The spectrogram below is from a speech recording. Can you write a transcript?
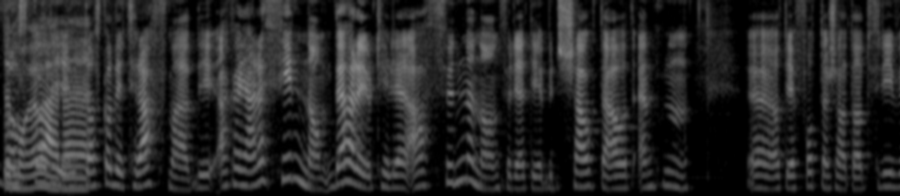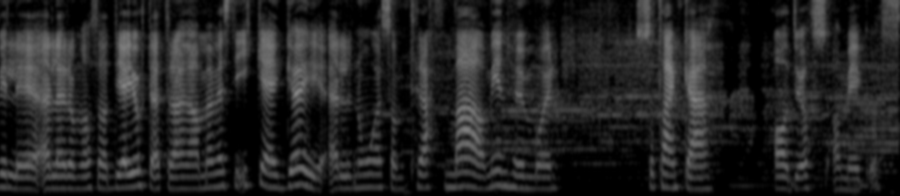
Det da, skal være de, da skal de treffe meg. De, jeg kan gjerne finne noen. Det har jeg gjort tidligere. Jeg har funnet noen fordi at de er blitt shout-out. Enten uh, at de har fått en shout-out frivillig, eller om at de har gjort et eller annet. Men hvis de ikke er gøy, eller noe som treffer meg og min humor, så tenker jeg adios amigos.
